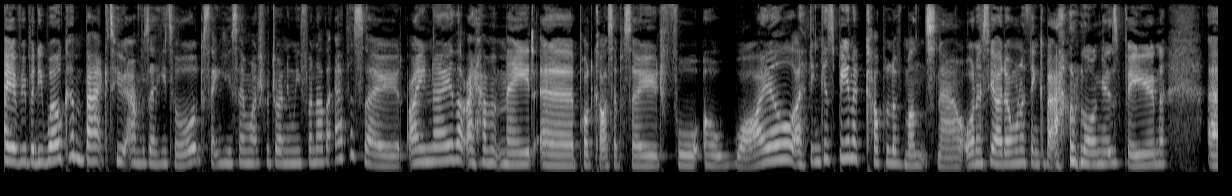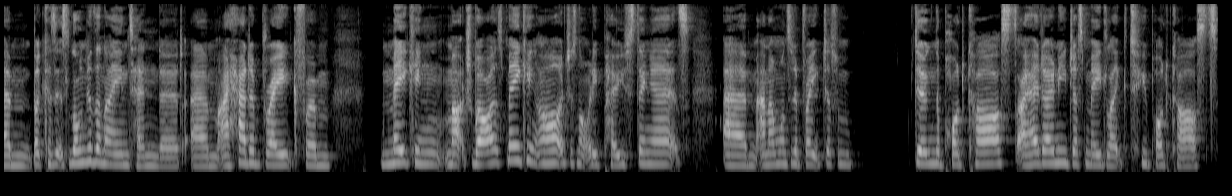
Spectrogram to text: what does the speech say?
Hi, everybody. Welcome back to Ambrosetti Talks. Thank you so much for joining me for another episode. I know that I haven't made a podcast episode for a while. I think it's been a couple of months now. Honestly, I don't want to think about how long it's been um, because it's longer than I intended. Um, I had a break from making much, well, I was making art, just not really posting it. Um, and I wanted a break just from doing the podcast. I had only just made like two podcasts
